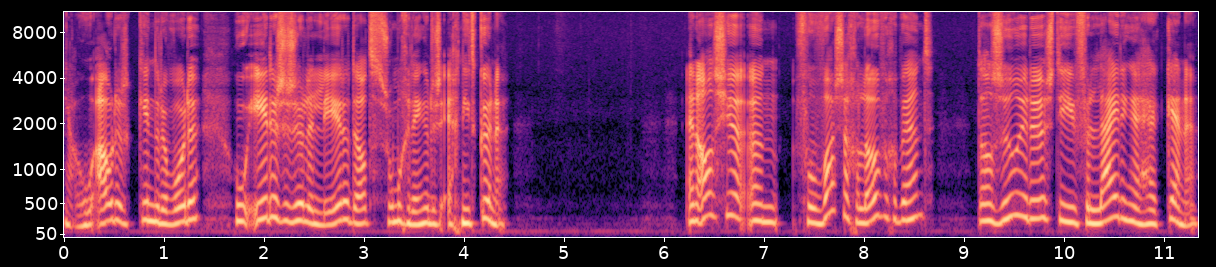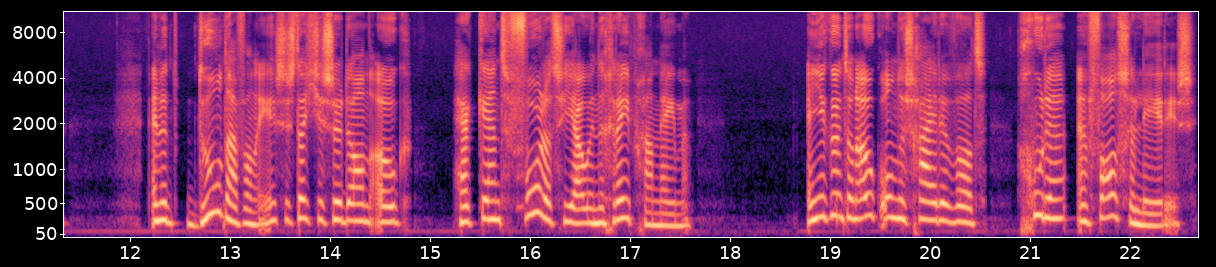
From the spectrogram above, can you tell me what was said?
Nou, hoe ouder kinderen worden, hoe eerder ze zullen leren dat sommige dingen dus echt niet kunnen. En als je een volwassen gelovige bent, dan zul je dus die verleidingen herkennen. En het doel daarvan is, is dat je ze dan ook herkent voordat ze jou in de greep gaan nemen. En je kunt dan ook onderscheiden wat goede en valse leer is.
